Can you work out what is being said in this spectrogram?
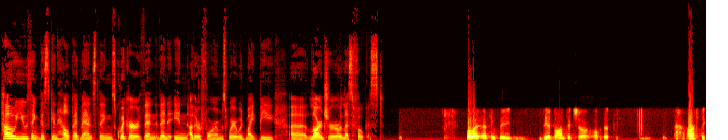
how you think this can help advance things quicker than than in other forums where it would might be uh, larger or less focused. Well, I, I think the the advantage of, the Arctic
